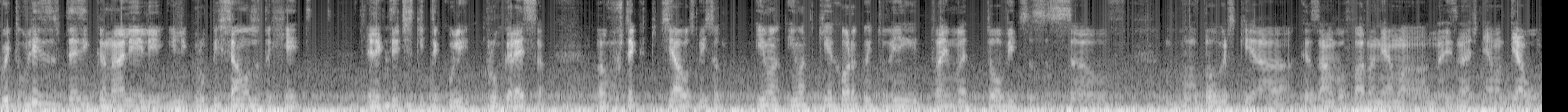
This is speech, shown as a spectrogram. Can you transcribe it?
които влизат в тези канали или, или групи само за да хейтят електрическите коли, прогреса, въобще като цяло, смисъл, има, има такива хора, които винаги, това има то вид с, с в, в българския казан в Ада няма, нали знаеш, няма дявол,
